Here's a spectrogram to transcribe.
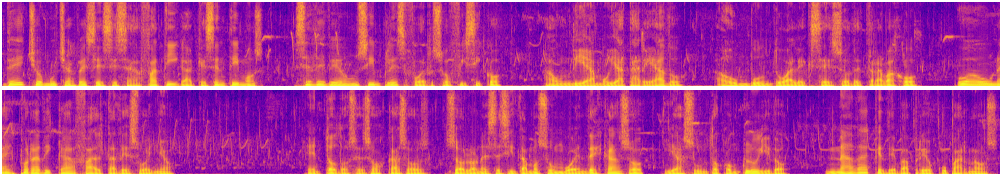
De hecho, muchas veces esa fatiga que sentimos se debe a un simple esfuerzo físico, a un día muy atareado, a un puntual exceso de trabajo o a una esporádica falta de sueño. En todos esos casos, solo necesitamos un buen descanso y asunto concluido, nada que deba preocuparnos.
